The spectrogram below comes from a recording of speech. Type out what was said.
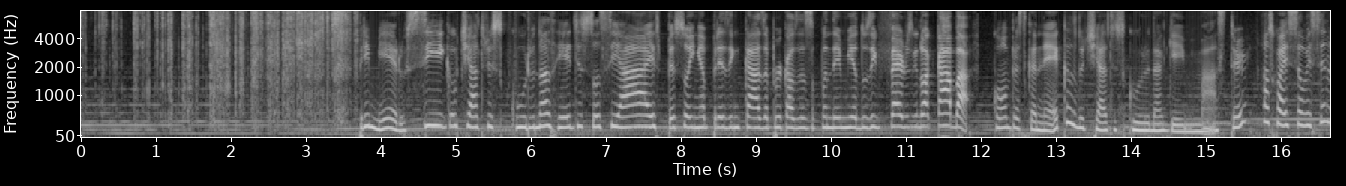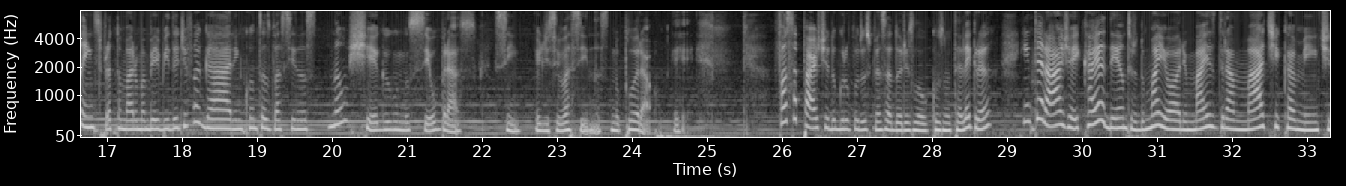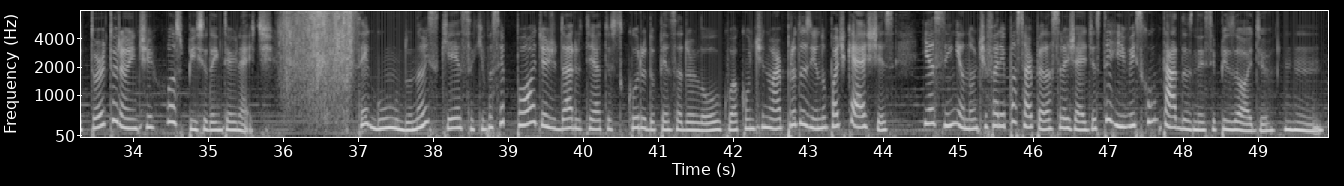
Primeiro, siga o Teatro Escuro nas redes sociais. Pessoinha presa em casa por causa dessa pandemia dos infernos que não acaba. Compre as canecas do Teatro Escuro na Game Master, as quais são excelentes para tomar uma bebida devagar enquanto as vacinas não chegam no seu braço. Sim, eu disse vacinas, no plural. Faça parte do grupo dos Pensadores Loucos no Telegram, interaja e caia dentro do maior e mais dramaticamente torturante hospício da internet. Segundo, não esqueça que você pode ajudar o Teatro Escuro do Pensador Louco a continuar produzindo podcasts. E assim eu não te farei passar pelas tragédias terríveis contadas nesse episódio. Uhum.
